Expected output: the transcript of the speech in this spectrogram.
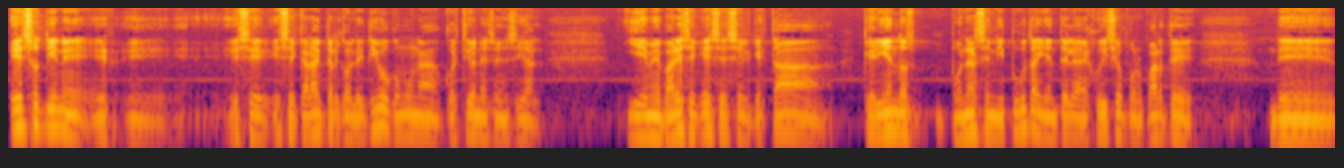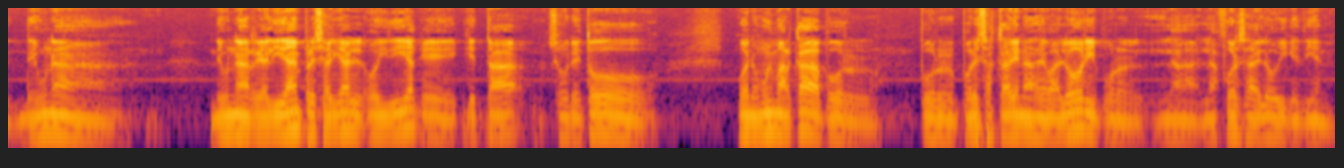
eso tiene eh, eh, ese, ese carácter colectivo como una cuestión esencial. Y me parece que ese es el que está queriendo ponerse en disputa y en tela de juicio por parte de, de una, de una realidad empresarial hoy día que, que está sobre todo bueno, muy marcada por, por, por, esas cadenas de valor y por la, la fuerza de lobby que tienen.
